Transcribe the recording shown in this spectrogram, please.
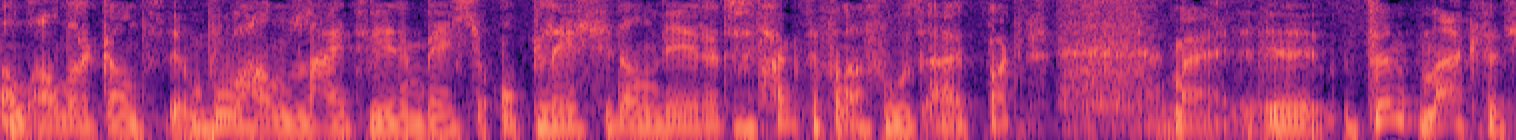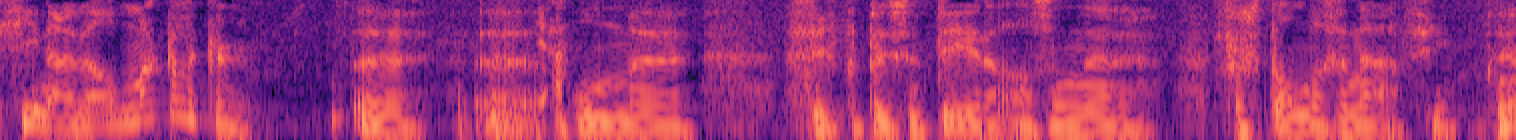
Aan de andere kant, Wuhan laait weer een beetje op, lees je dan weer. Dus het hangt er vanaf hoe het uitpakt. Maar uh, Trump maakt het China wel makkelijker uh, uh, ja. om zich te presenteren als een verstandige natie. Hè?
